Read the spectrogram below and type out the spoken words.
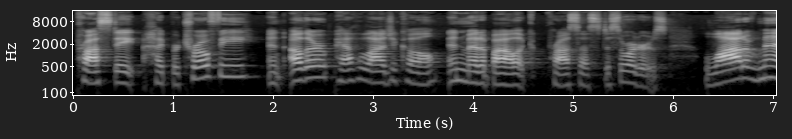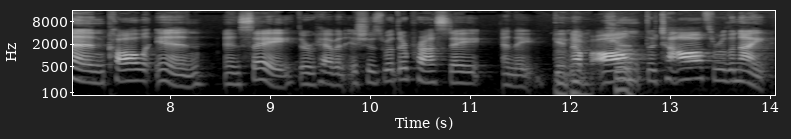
prostate hypertrophy, and other pathological and metabolic process disorders. A lot of men call in and say they're having issues with their prostate and they're getting mm -hmm. up all, sure. the, all through the night.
